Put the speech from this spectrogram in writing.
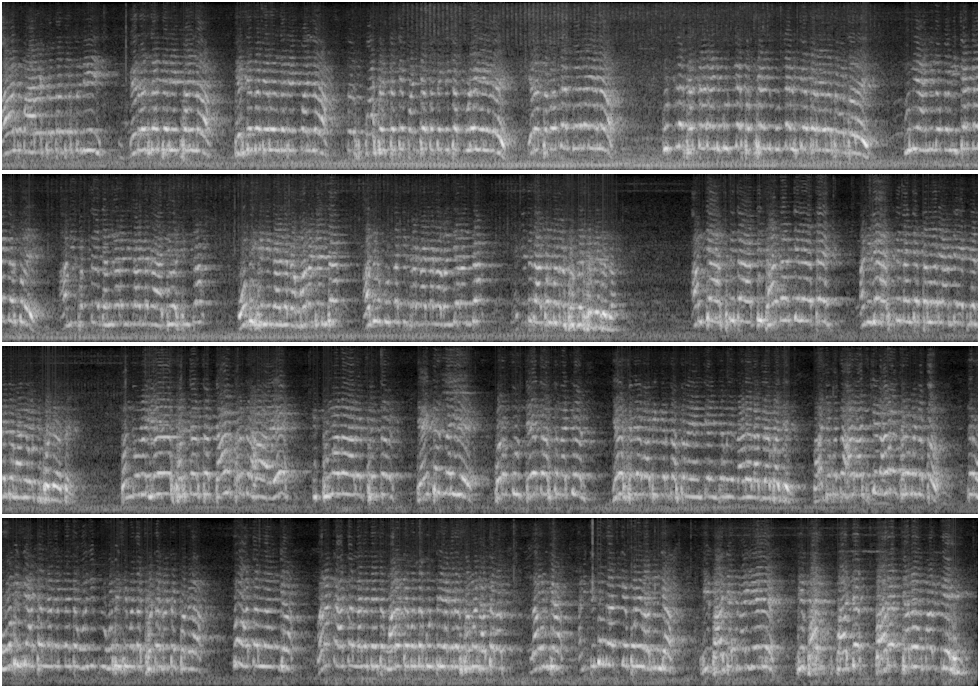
आज महाराष्ट्राचा जर तुम्ही बेरोजगारचा रेट पाहिला देशाचा बेरोजगार रेट पाहिला तर पासष्ट ते पंच्याहत्तर टक्क्याच्या पुढे गेलेला आहे. याला जबाबदार कोण आहे याला? कुठलं सरकार आणि कुठल्या पक्ष आणि कुठल्या विचार जबाबदार आहे? तुम्ही आम्ही लोक विचार काय करतोय? आम्ही फक्त धनगरांनी काढला का आदिवासींचा ओबीसीनी काढला का मराठ्यांचा अजून कुठला चित्र काढला का बंजारांचा? ह्याच्यातच आपण मला सुटलं सगळे आमच्या अस्मिता अति धादार केल्या जात आहेत. आणि या अस्मितांच्या तलवारी आमच्या एकमेकाच्या मानेवरती सोडल्या होते बंधून या सरकारचा डाव खर्च हा आहे की तुम्हाला आरक्षण तर द्यायचंच नाहीये परंतु देत असताना पण या सगळ्या बाबी करत असताना यांच्या यांच्यामध्ये लढायला लागल्या पाहिजेत भाजपचा हा राजकीय डाव आहे खरं म्हणत जर ओबीसी हाताला लागत नाही तर ओबीसी मधला छोटा घटक पकडा. तो हाताला लावून घ्या. मराठा हाताला लागत नाही तर मराठ्यामधला कोणतरी एखादा समान हाताला लावून घ्या आणि तिथून राजकीय पोळी वाजून घ्या. ही भाजप नाहीये. ही भारत भाजप भारत Okay.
